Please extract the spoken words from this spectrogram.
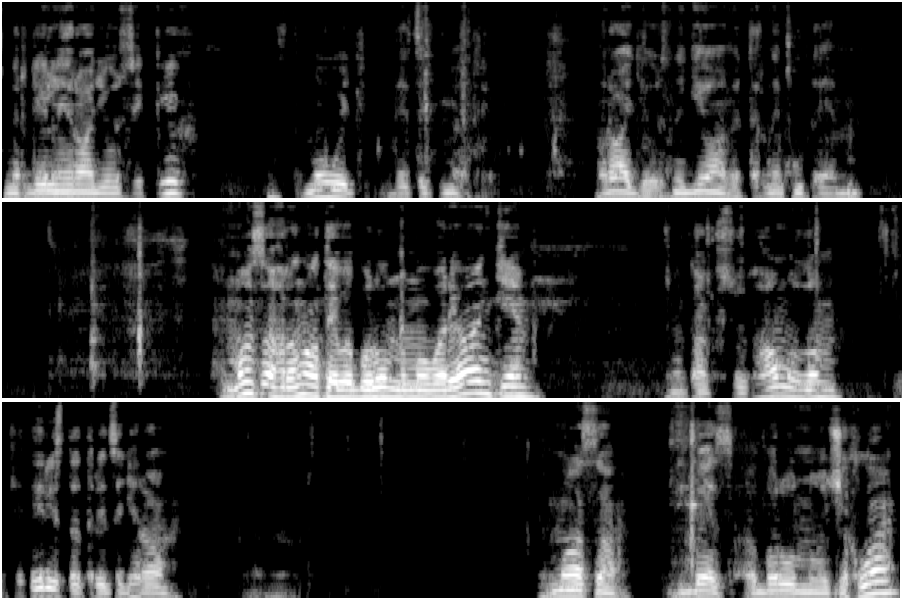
Смертельний радіус яких становить 10 метрів. Радіус, не діаметр, не путаємо. Маса гранати в оборонному варіанті. Отак, все з гамузом. 430 грам. Маса без оборонного чехла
